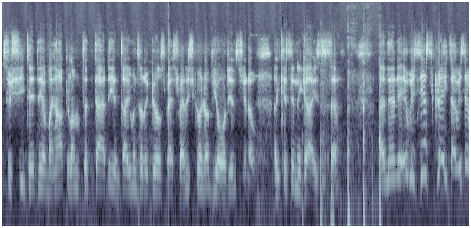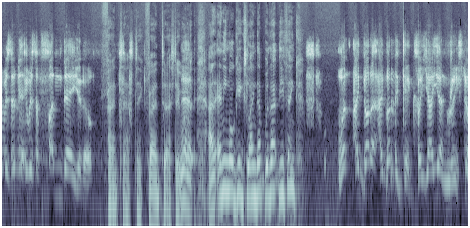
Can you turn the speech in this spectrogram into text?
So she did, you know, My Heart Belongs to Daddy and Diamonds Are a Girl's Best Friend. And she's going around the audience, you know, and kissing the guys and stuff. and then it was just great. I was, it, was an, it was a fun day, you know. Fantastic, fantastic. Well, and any more gigs lined up with that? Do you think? Well, I got a, I got a gig for Ieuan Rhys. You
